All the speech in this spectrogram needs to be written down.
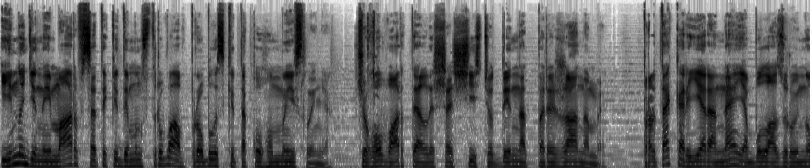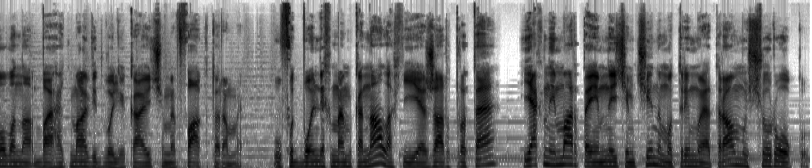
Іноді Неймар все-таки демонстрував проблиски такого мислення, чого варте лише 6-1 над парижанами. Проте кар'єра Нея була зруйнована багатьма відволікаючими факторами. У футбольних мем-каналах є жарт про те, як Неймар таємничим чином отримує травму щороку,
